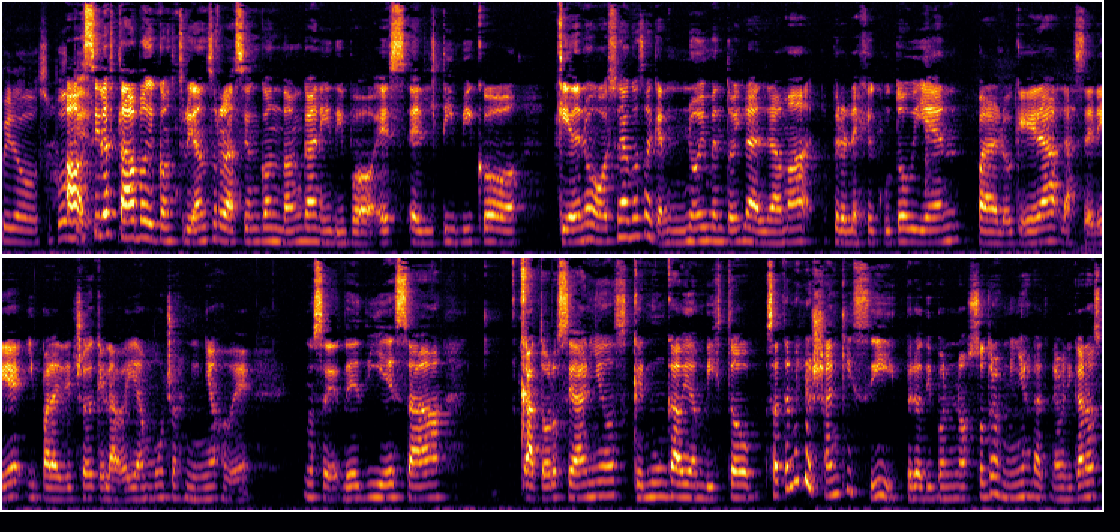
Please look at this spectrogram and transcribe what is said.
Pero supongo ah, que. Sí lo estaba porque construían su relación con Duncan y tipo, es el típico. Que de nuevo, es una cosa que no inventó Isla del Drama, pero la ejecutó bien para lo que era la serie y para el hecho de que la veían muchos niños de, no sé, de 10 a 14 años que nunca habían visto. O sea, también los yankees sí, pero tipo, nosotros niños latinoamericanos,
